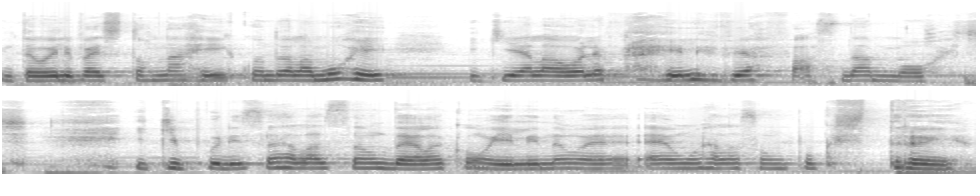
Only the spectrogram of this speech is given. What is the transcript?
Então ele vai se tornar rei quando ela morrer e que ela olha para ele e vê a face da morte e que por isso a relação dela com ele não é é uma relação um pouco estranha.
